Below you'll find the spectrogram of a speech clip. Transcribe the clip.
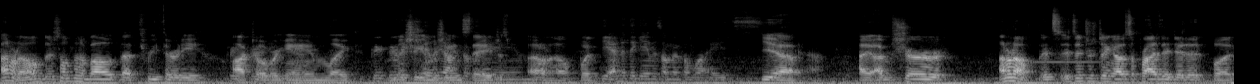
I don't know. There's something about that 3:30 October 3:30, game, like 3:30 Michigan Michigan State. Just. I don't know, but The end of the game is under the lights. Yeah. I, I'm sure. I don't know. It's it's interesting. I was surprised they did it, but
